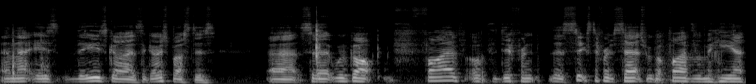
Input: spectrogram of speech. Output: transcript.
And that is these guys, the Ghostbusters. Uh, so we've got five of the different, there's six different sets. We've got five of them here.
